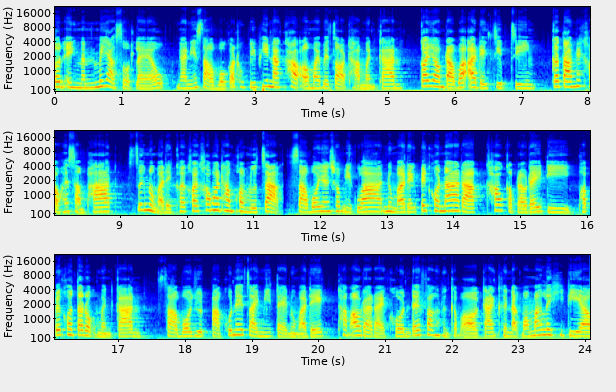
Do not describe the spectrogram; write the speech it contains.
ตนเองนั้นไม่อยากโสดแล้ว งานนี้สาวโบก็ถูกพี่ๆนักข่าวเอาไมค์ไปจอดถามเหมือนกัน ก็ยอมรับว่าอาเด็กจีบจริง ก็ตามที่เขาให้สัมภาษณ์ ซึ่งหนุ่มอเด็กค่อยๆ เข้ามาทำความรู้จัก สาวโบยังชมอีกว่าหนุ่มอเด็กเป็นคนน่ารักเข้ากับเราได้ดี เพราะเป็นคนตลกเหมือนกัน สาวโบหยุดปากพูดในใจมีแต่หนุ่มอเด็กทำเอาหลายๆ คนได้ฟังถึงกับออกอาการเขินหนักมากๆเลยทีเดียว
